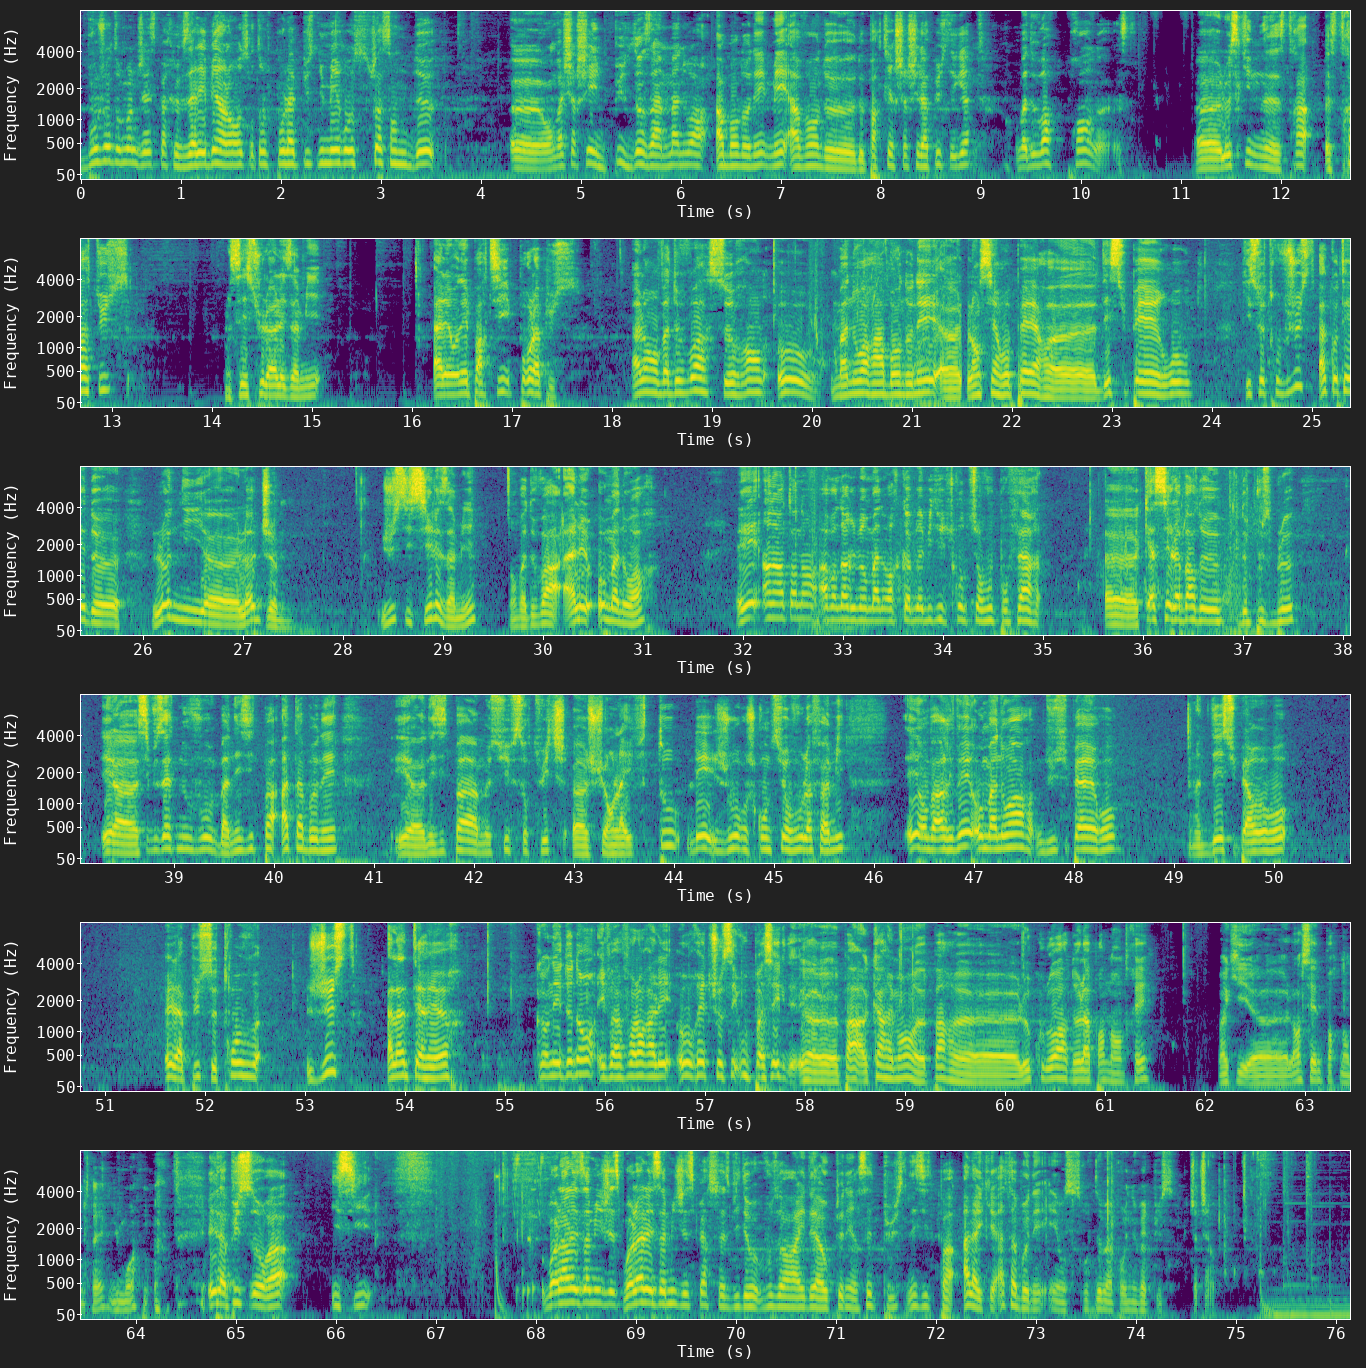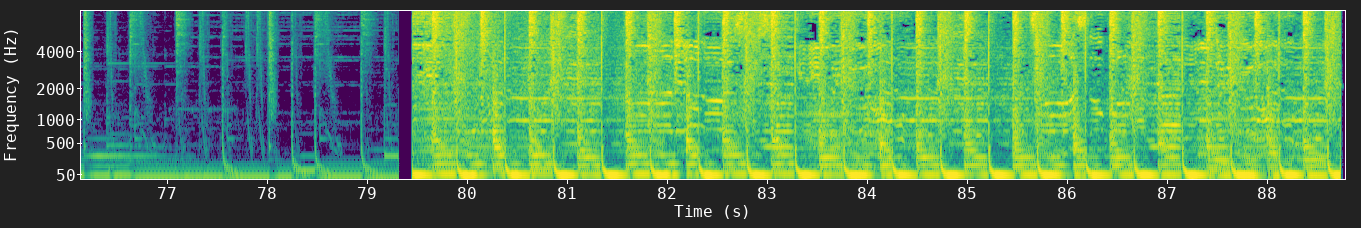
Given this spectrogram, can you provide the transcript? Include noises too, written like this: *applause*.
Bonjour tout le monde, j'espère que vous allez bien. Alors on se retrouve pour la puce numéro 62. Euh, on va chercher une puce dans un manoir abandonné. Mais avant de, partir chercher la puce les gars, on va devoir prendre euh, le skin Stratus. C'est celui-là les amis. Allez on est parti pour la puce. Alors on va devoir se rendre au manoir abandonné, euh, l'ancien repère des super-héros qui se trouve juste à côté de Lonely Lodge. Juste ici les amis. On va devoir aller au manoir. Et en attendant, avant d'arriver au manoir, comme d'habitude, je compte sur vous pour faire euh, casser la barre de, pouces bleus. Et euh, si vous êtes nouveau, bah, n'hésite pas à t'abonner. Et euh, n'hésite pas à me suivre sur Twitch. je suis en live tous les jours. Je compte sur vous, la famille. Et on va arriver au manoir du super-héros. Des super-héros. Et la puce se trouve juste à l'intérieur. On est dedans, il va falloir aller au rez-de-chaussée ou passer euh, par, carrément euh, par euh, le couloir de la porte d'entrée. qui l'ancienne porte d'entrée, du moins. *laughs* Et la puce sera ici. Voilà les amis, voilà les amis, j'espère que cette vidéo vous aura aidé à obtenir cette puce. N'hésite pas à liker, à t'abonner et on se retrouve demain pour une nouvelle puce. Ciao ciao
